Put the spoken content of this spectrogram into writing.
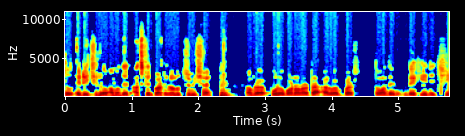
তো এটাই ছিল আমাদের আজকের পাঠের আলোচ্য বিষয়। আমরা পুরো বর্ণনাটা আরও একবার তোমাদের দেখিয়ে নিচ্ছি।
